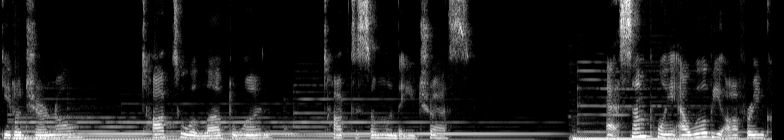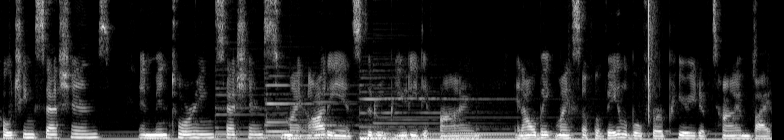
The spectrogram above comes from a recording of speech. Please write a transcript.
Get a journal. Talk to a loved one. Talk to someone that you trust. At some point, I will be offering coaching sessions and mentoring sessions to my audience through Beauty Defined and I'll make myself available for a period of time by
